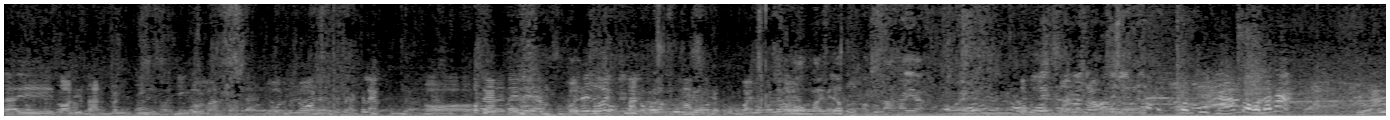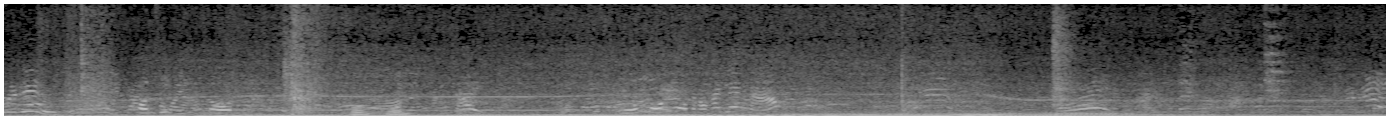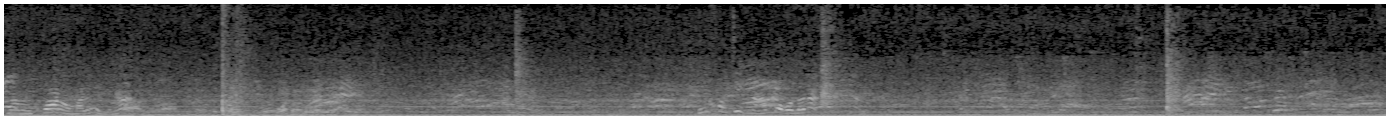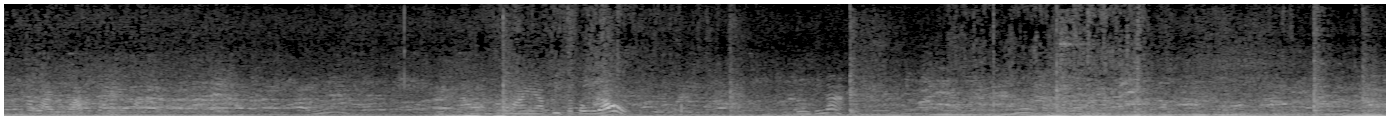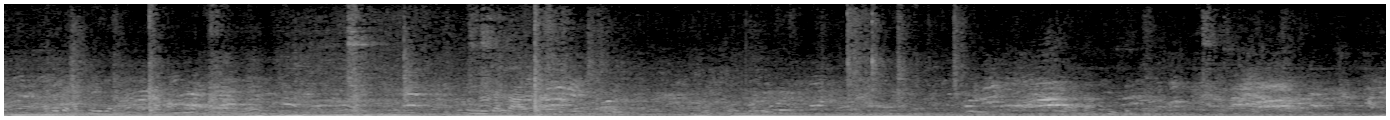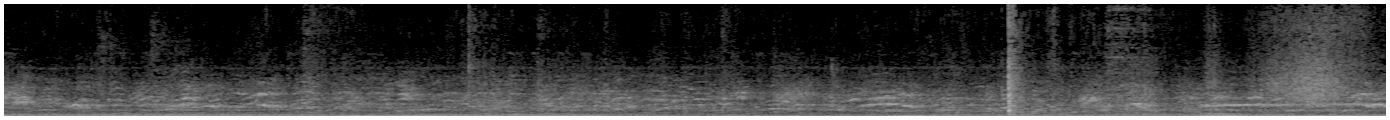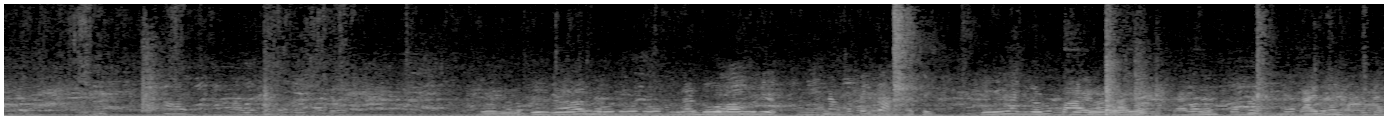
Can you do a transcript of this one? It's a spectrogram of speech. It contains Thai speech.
แล้วไอ้ตอนที่ตัดมันยิงยิงโดนป่ะโดนมันนอนแฉลบอ๋อได้เลยเปิดได้เลยตัดออกมาผมปล่อยลงมาแล้วคนฉีดน้ำโดนแล้วน่ะดูดิคนฉีดน้ำโดนนู่นนู่นใช่หมุนหมุนหมุนเขาให้เร่งน้ำเฮ้ยมันกว้างออกมาแล้วเห็นไหมน่ะเฮ้ย คนฉีดน้ำโดนแล้วน่ะ ดูดูดูดูลองดูดิหนังสติ๊กอะอย่างนี้น่าจะโดนลูกปลายนะไก่นะไก่นะหนังก็จะ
